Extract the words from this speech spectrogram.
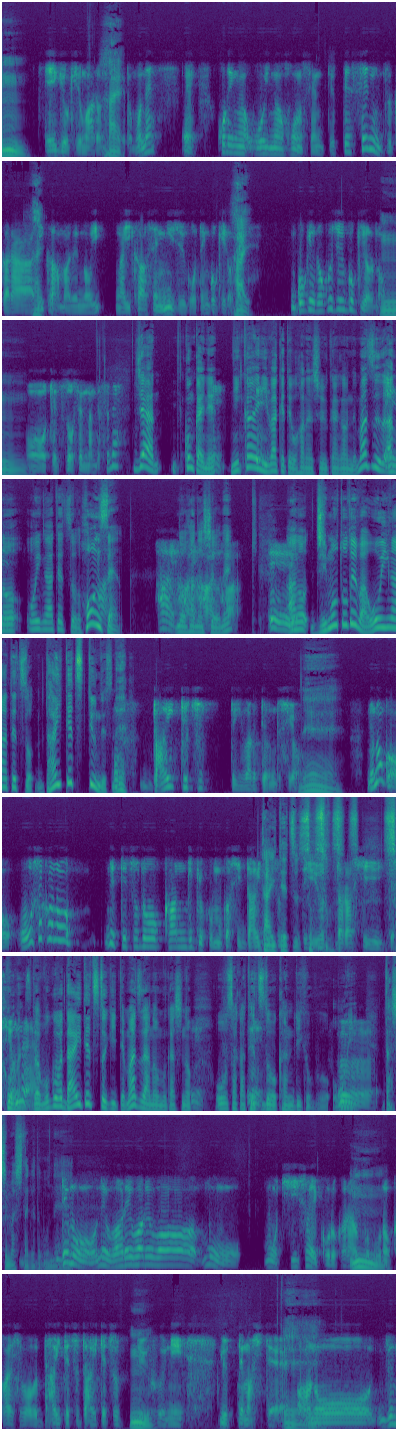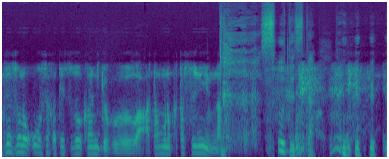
営業キロもあるんですけどもね。はいえこれが大井川本線って言って、千頭から井川までの、はい、井川線25.5キロで、はい、合計65キロの、鉄道線なんですね。じゃあ、今回ね、2回に分けてお話を伺うんで、まず、あの大井川鉄道の本線。の話をね、あの地元では大井川鉄道、大鉄っていうんですね。大鉄って言われてるんですよ。ねでなんか大阪のね、鉄道管理局、昔、大鉄って言ったらしいですよね。僕は大鉄と聞いて、まずあの昔の大阪鉄道管理局を思い出しましたけどもね。でもね、われわれはもう、もう小さい頃から、ここの会社は大鉄、大鉄っていうふうに言ってまして、うん、あのー、全然その大阪鉄道管理局は頭の片隅にもなくて、そうですか。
